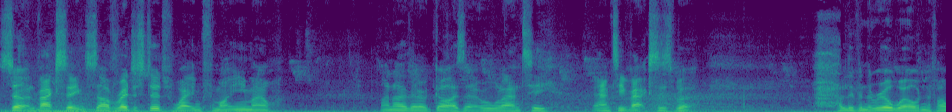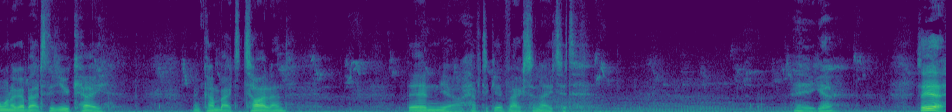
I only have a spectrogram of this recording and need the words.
certain vaccines. So I've registered, waiting for my email. I know there are guys that are all anti anti-vaxxers, but I live in the real world, and if I want to go back to the UK and come back to Thailand, then yeah, I have to get vaccinated. There you go. So yeah,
